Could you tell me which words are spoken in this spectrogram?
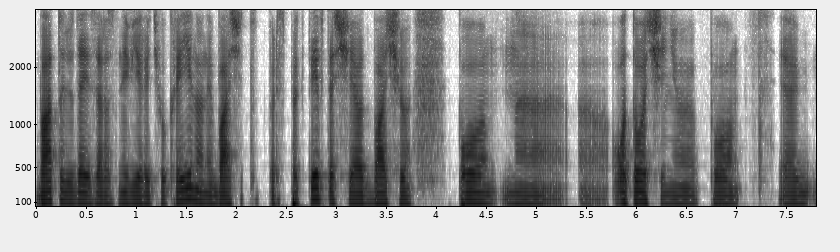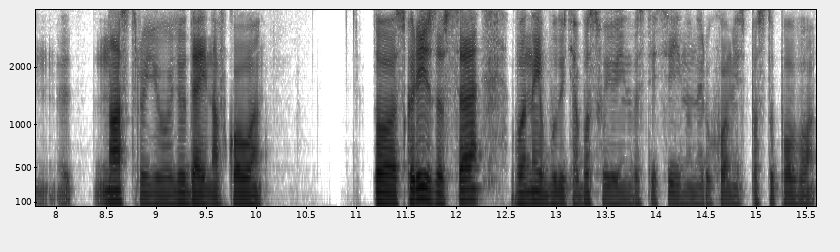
багато людей зараз не вірить в Україну, не бачить тут перспектив. Те, що я от бачу по е, е, оточенню, по е, настрою людей навколо. То, скоріш за все, вони будуть або свою інвестиційну нерухомість поступово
